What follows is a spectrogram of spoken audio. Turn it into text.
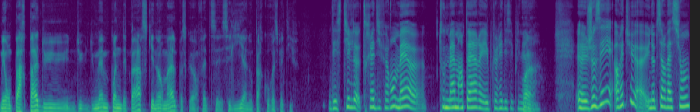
mais on ne part pas du, du, même point de départ, ce qui est normal parce qu'en en fait, c'est lié à nos parcours respectifs. Des styles très différents, mais euh, tout de même inter et pluridisciplinaires. Voilà. Euh, José, aurais-tu euh, une observation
